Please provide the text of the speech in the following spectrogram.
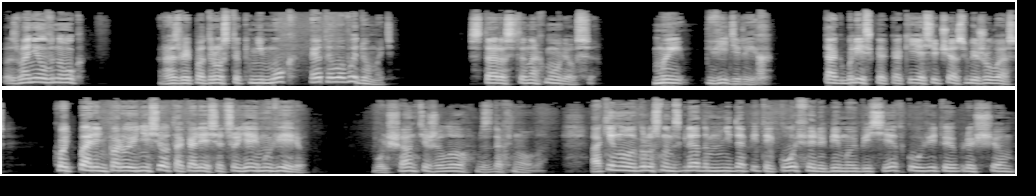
«Позвонил внук». «Разве подросток не мог этого выдумать?» Староста нахмурился. «Мы видели их. Так близко, как я сейчас вижу вас. Хоть парень порой и несет околесицу, я ему верю». Гульшан тяжело вздохнула окинула грустным взглядом недопитый кофе, любимую беседку, увитую плющом.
